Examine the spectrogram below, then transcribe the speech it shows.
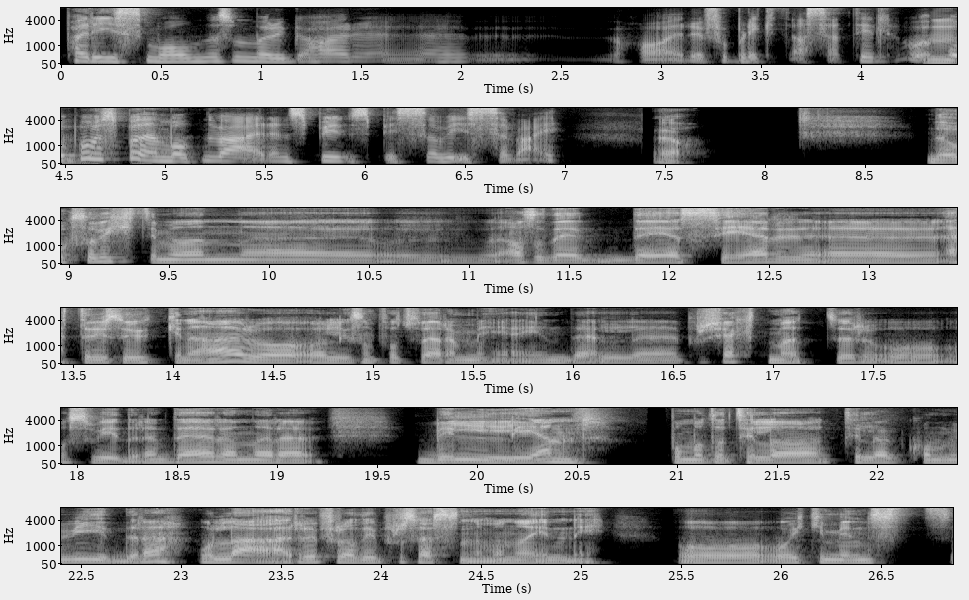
Paris-målene som Norge har, eh, har forplikta seg til. Og, Mm. og på, på den måten være en spydspiss og vise vei. Ja. Det er også viktig med den eh, Altså, det, det jeg ser eh, etter disse ukene her, og, og liksom fått være med i en del eh, prosjektmøter og osv., det er den derre viljen på en måte til å, til å komme videre og lære fra de prosessene man er inne i. Og, og ikke, minst,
